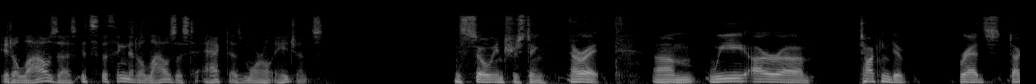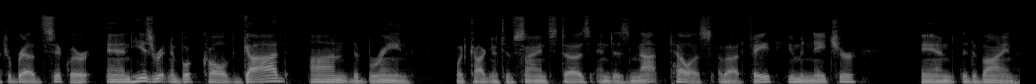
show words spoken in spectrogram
it allows us, it's the thing that allows us to act as moral agents. It's so interesting. All right, um, we are uh, talking to Brad's Dr. Brad Sickler, and he has written a book called "God on the Brain: What Cognitive Science Does and Does Not Tell Us About Faith, Human Nature, and the Divine."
